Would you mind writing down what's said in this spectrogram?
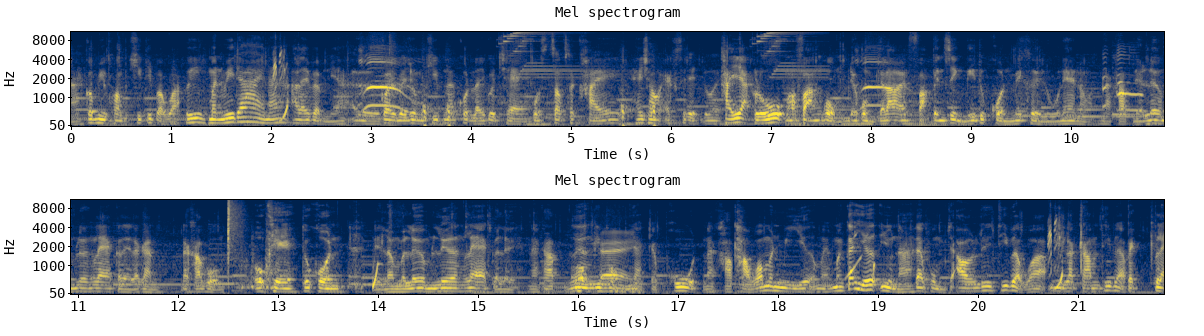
นะ ก็มีความคิดที่แบบว่าเฮ้ยมันไม่ได้นะ อะไรแบบเนี้ยเออก่อนไปชมคลิปนะกดไลค์กดแชร์กด subscribe ให้ช่อง a c c e s ด้วย ใครอยากรู้มาฟังผมเดี๋ยวผมจะเล่าให้ฟังเป็นสิ่งที่ทุกคนไม่เคยรู้แน่นอนนะครับเดี๋ยวเริ่มเรื่องแรกกันเลยแล้วกันนะครับผมโอเค ทุกคนเดี๋ยวเรามาเริ่มเรื่องแรกกันเลยนะครับเรื่องที่ผมอยากจะพูดนะครับถามว่ามันมีเยอะไหมมันก็เยอะอยู่นะ แต่ผมจะเอาเรื่องที่แบบว่าวีรกรรมที่แบบแปล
